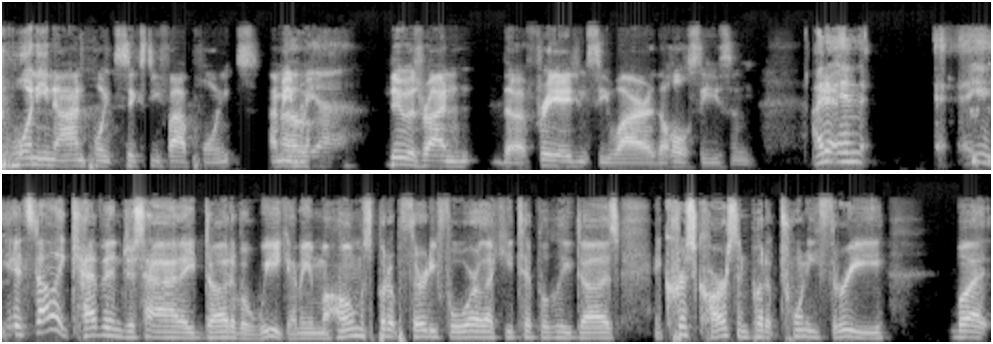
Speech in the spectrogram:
twenty nine point sixty five points. I mean, oh yeah. dude was riding the free agency wire the whole season. I and eh, eh, it's not like Kevin just had a dud of a week. I mean, Mahomes put up 34 like he typically does, and Chris Carson put up 23. But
